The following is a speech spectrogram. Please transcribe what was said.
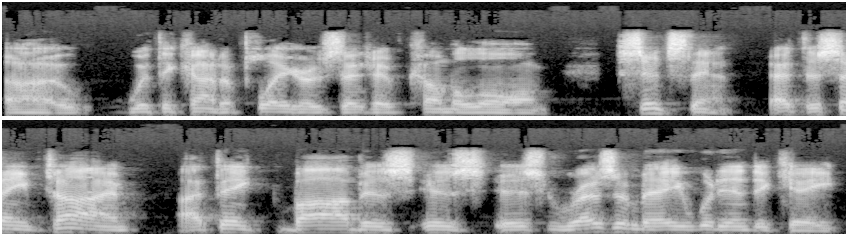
uh, with the kind of players that have come along since then. At the same time, I think Bob is his his resume would indicate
